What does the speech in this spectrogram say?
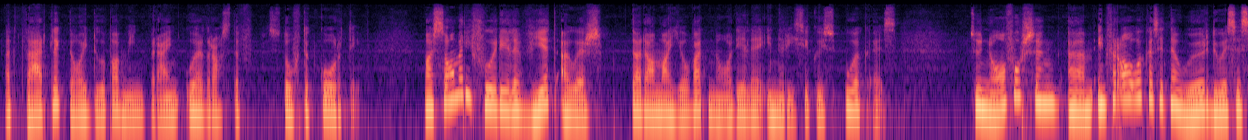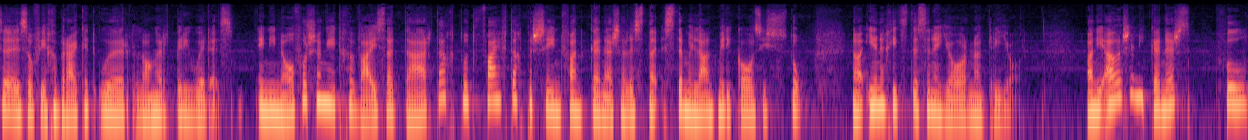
wat werklik daai dopamien breinoordragstof tekort het. Maar saam met die voordele weet ouers dat daar maar heelwat nadele en risiko's ook is. So navorsing um, en veral ook as dit nou hoër dosisse is of jy gebruik dit oor langer periodes. En die navorsing het gewys dat 30 tot 50% van kinders hulle st stimulantmedikasie stop na enigiets tussen 'n jaar na 3 jaar. Want die ouers en die kinders voel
